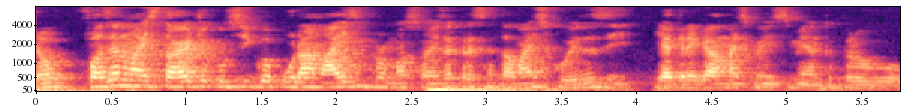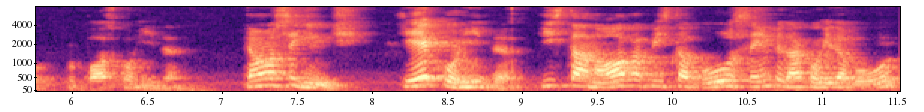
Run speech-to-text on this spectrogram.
Então, fazendo mais tarde, eu consigo apurar mais informações, acrescentar mais coisas e, e agregar mais conhecimento para o pós-corrida. Então é o seguinte, que corrida? Pista nova, pista boa, sempre dá corrida boa.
